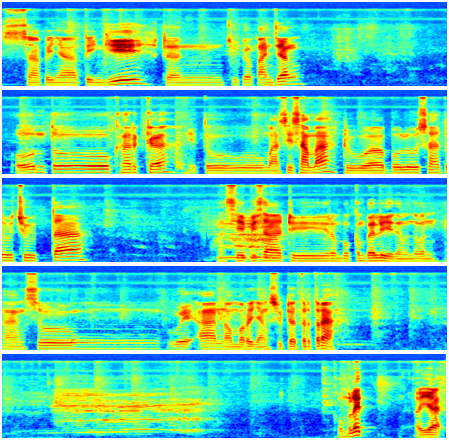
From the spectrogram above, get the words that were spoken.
Sapinya tinggi dan juga panjang. Untuk harga itu masih sama 21 juta. Masih bisa dirembuk kembali teman-teman. Langsung WA nomor yang sudah tertera. Komplit. Oh ya,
